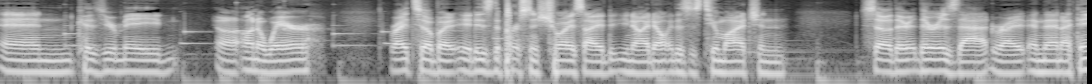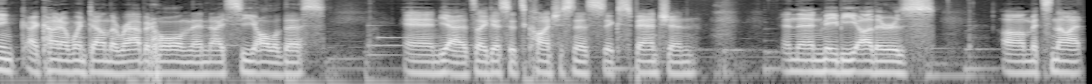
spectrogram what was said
And because you're made uh, unaware, right? So, but it is the person's choice. I, you know, I don't. This is too much, and so there, there is that, right? And then I think I kind of went down the rabbit hole, and then I see all of this, and yeah, it's I guess it's consciousness expansion. And then maybe others um, it's not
